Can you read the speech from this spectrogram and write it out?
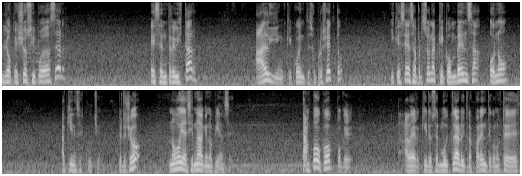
Lo que yo sí puedo hacer es entrevistar a alguien que cuente su proyecto y que sea esa persona que convenza o no a quienes escuchen. Pero yo no voy a decir nada que no piense. Tampoco, porque, a ver, quiero ser muy claro y transparente con ustedes,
